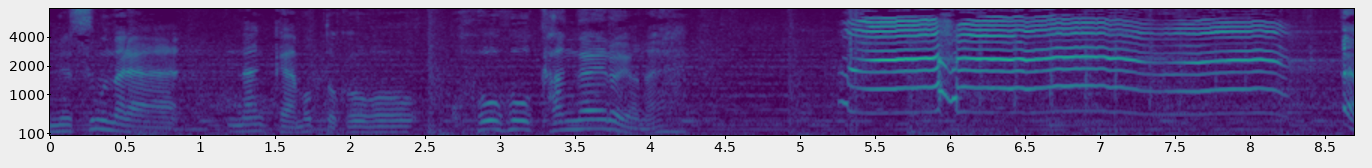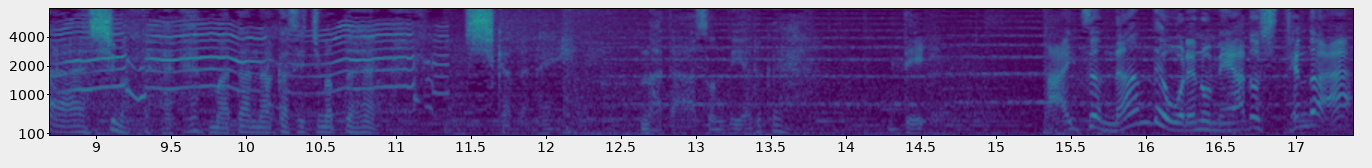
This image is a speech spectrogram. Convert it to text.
盗むならなんかもっとこう方法考えろよな。ああしまった。また泣かせちまった。仕方ない。また遊んでやるか。であいつはなんで俺のメアド知ってんだ？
